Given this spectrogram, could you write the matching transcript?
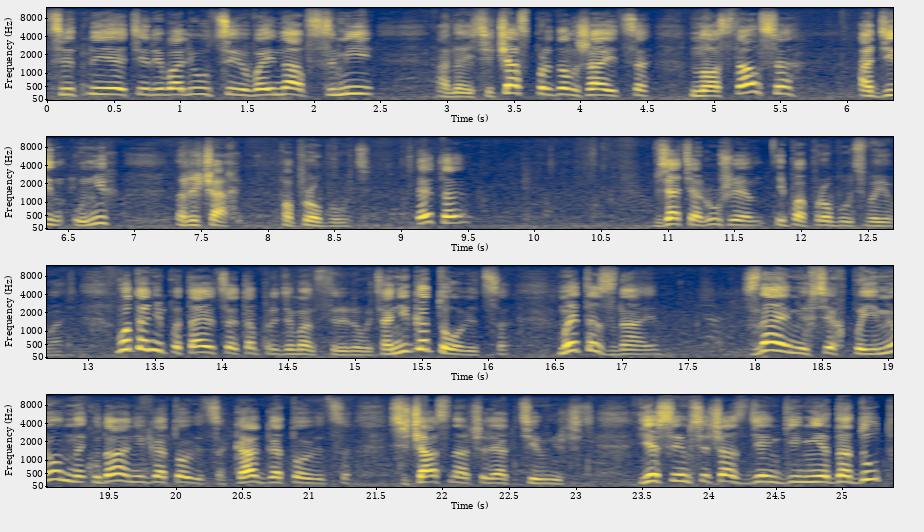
цветные эти революции, война в СМИ. Она и сейчас продолжается, но остался один у них рычаг попробовать. Это взять оружие и попробовать воевать. Вот они пытаются это продемонстрировать. Они готовятся. Мы это знаем. Знаем их всех поименно, куда они готовятся, как готовятся. Сейчас начали активничать. Если им сейчас деньги не дадут,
